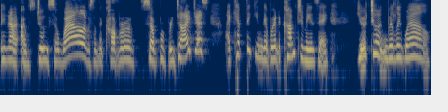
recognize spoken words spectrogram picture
you know, I was doing so well. I was on the cover of Soap Opera Digest. I kept thinking they were going to come to me and say, you're doing really well.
